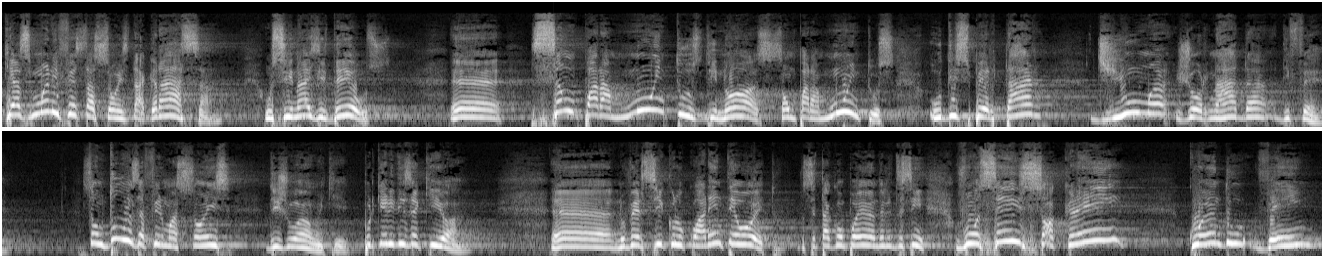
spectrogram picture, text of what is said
que as manifestações da graça, os sinais de Deus, é, são para muitos de nós, são para muitos o despertar de uma jornada de fé. São duas afirmações de João aqui, porque ele diz aqui, ó, é, no versículo 48, você está acompanhando, ele diz assim: vocês só creem quando vêm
